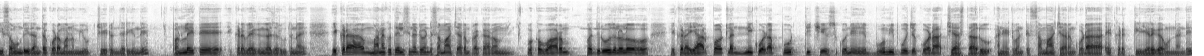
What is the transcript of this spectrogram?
ఈ సౌండ్ ఇదంతా కూడా మనం మ్యూట్ చేయడం జరిగింది. పనులైతే ఇక్కడ వేగంగా జరుగుతున్నాయి. ఇక్కడ మనకు తెలిసినటువంటి సమాచారం ప్రకారం ఒక వారం పది రోజులలో ఇక్కడ ఏర్పాట్లన్నీ కూడా పూర్తి చేసుకొని భూమి పూజ కూడా చేస్తారు అనేటువంటి సమాచారం కూడా ఇక్కడ క్లియర్గా ఉందండి.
